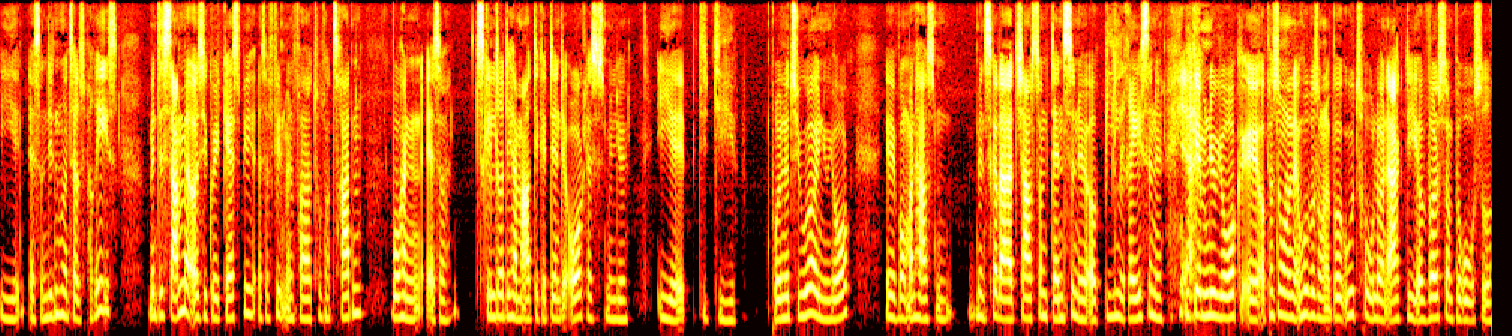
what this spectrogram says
i altså 1900-tallets Paris, men det samme er også i Great Gatsby, altså filmen fra 2013, hvor han altså, skildrer det her meget dekadente overklassesmiljø i øh, de, de brønde 20'ere i New York, øh, hvor man har sådan mennesker, der er Charleston dansende og bilræsende ja. igennem New York, øh, og personerne, hovedpersonerne er både utro, løgnagtige og voldsomt berusede.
